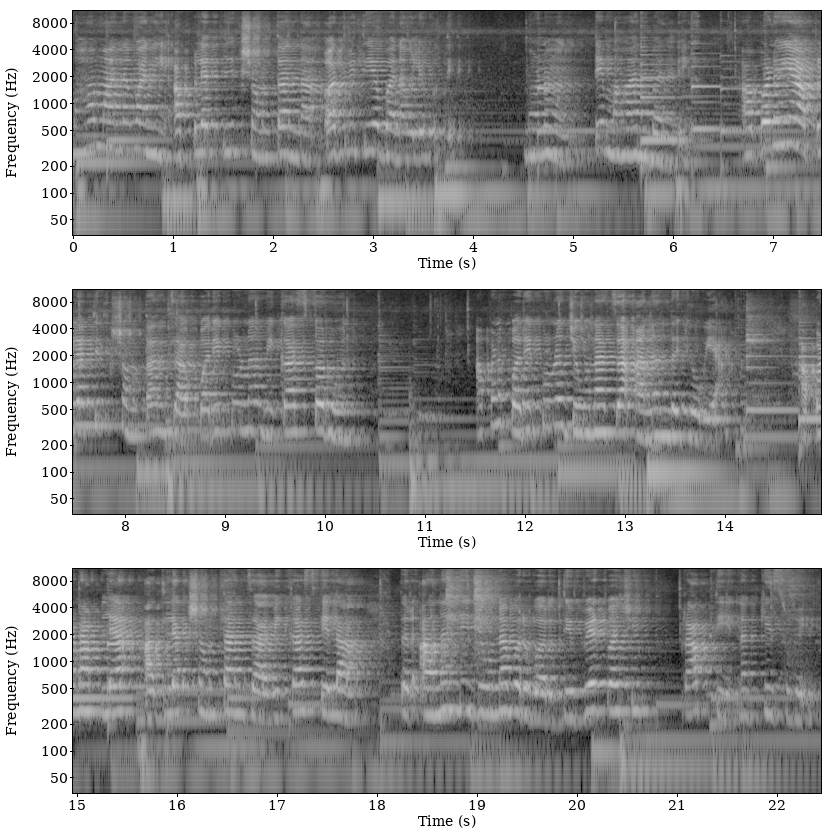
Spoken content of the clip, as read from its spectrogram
महामानवाने आपल्यातील क्षमतांना अद्वितीय बनवले होते. आपणही आपल्यातील क्षमतांचा परिपूर्ण विकास करून आपण परिपूर्ण जीवनाचा आनंद घेऊया. आपण आपल्या आतल्या क्षमतांचा विकास केला तर आनंदी जीवनाबरोबर दिव्यत्वाची प्राप्ती नक्कीच होईल.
